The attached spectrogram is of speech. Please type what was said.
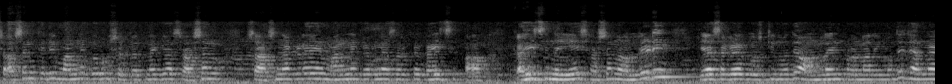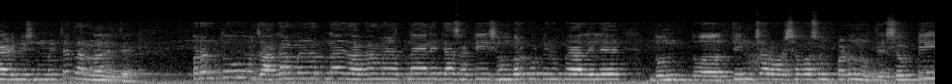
शासन कधी मान्य करू शकत नाही किंवा शासन शासनाकडे मान्य करण्यासारखं काहीच काहीच नाही आहे शासन ऑलरेडी या सगळ्या गोष्टीमध्ये ऑनलाईन प्रणालीमध्ये ज्यांना ॲडमिशन मिळते त्यांना देते. परंतु जागा मिळत नाही जागा मिळत नाही आणि त्यासाठी शंभर कोटी रुपये आलेले दोन दो- तीन चार वर्षापासून पडून होते. शेवटी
